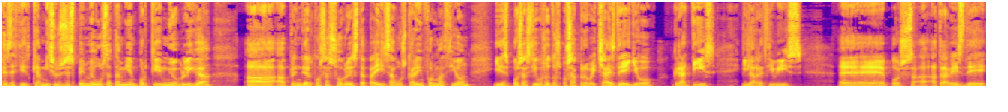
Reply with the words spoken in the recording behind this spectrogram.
Es decir, que a mí Sus Spain me gusta también porque me obliga a aprender cosas sobre este país, a buscar información y después así vosotros os aprovecháis de ello gratis y la recibís eh, pues a, través de,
